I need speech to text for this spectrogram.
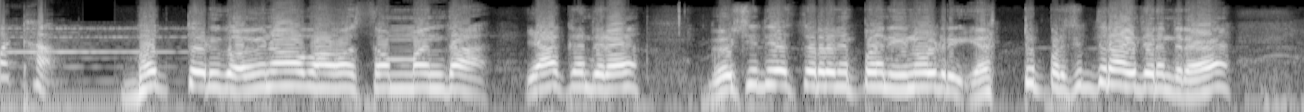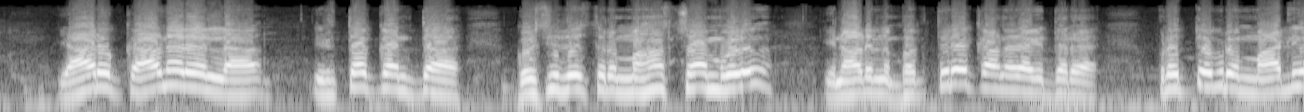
ಮಠ. ಭಕ್ತರಿಗೂ ಅವಿನಾಭಾವ ಸಂಬಂಧ. ಯಾಕಂದ್ರೆ ಗವಿಸಿದ್ದೇಶ್ವರನಪ್ಪ ನೀವು ನೋಡ್ರಿ, ಎಷ್ಟು ಪ್ರಸಿದ್ಧರಾಗಿದ್ದಾರೆ ಅಂದ್ರೆ ಯಾರು ಕಾರಣರಲ್ಲ ಇರ್ತಕ್ಕಂಥ ಗವಿಸಿದ್ದೇಶ್ವರ ಮಹಾಸ್ವಾಮಿಗಳು ಈ ನಾಡಿನ ಭಕ್ತರೇ ಕಾರಣರಾಗಿದ್ದಾರೆ ಪ್ರತಿಯೊಬ್ಬರು ಮಾಡ್ಲಿ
